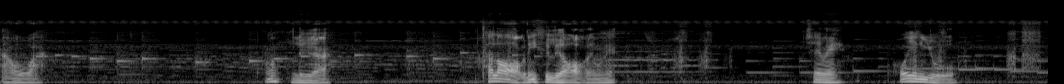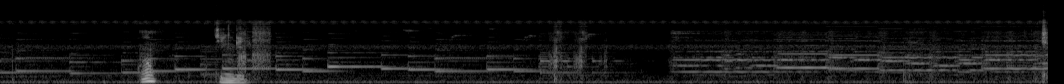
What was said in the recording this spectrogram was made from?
เอาว่ะอ๋อเรือ ถ้าเราออกนี่คือเรือออกเลยมั้งเนี่ยใช่ไหมโอ้ยังอยู่ เอ้าจริงดิโอเค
